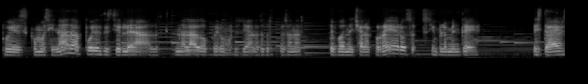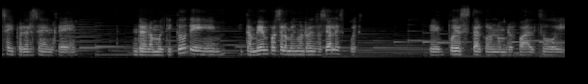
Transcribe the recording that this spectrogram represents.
pues como si nada, puedes decirle a los que están al lado, pero pues ya las otras personas te pueden echar a correr o simplemente distraerse y perderse entre, entre la multitud y, también pasa lo mismo en redes sociales, pues eh, puedes estar con un nombre falso y,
